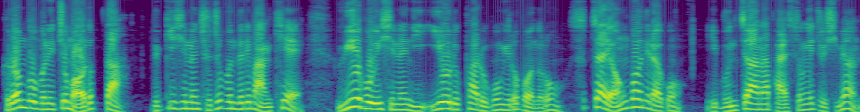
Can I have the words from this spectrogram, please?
그런 부분이 좀 어렵다. 느끼시는 주주분들이 많기에 위에 보이시는 이 2568-501호 번호로 숫자 0번이라고 이 문자 하나 발송해 주시면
